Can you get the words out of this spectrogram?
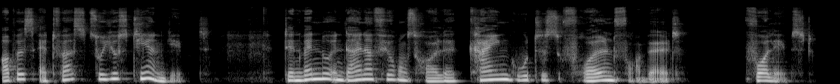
ob es etwas zu justieren gibt. Denn wenn du in deiner Führungsrolle kein gutes Rollenvorbild vorlebst,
